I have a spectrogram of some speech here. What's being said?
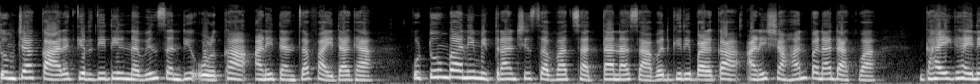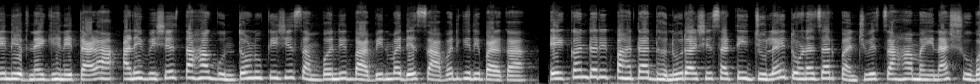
तुमच्या कारकिर्दीतील नवीन संधी ओळखा आणि त्यांचा फायदा घ्या. कुटुंब आणि मित्रांशी संवाद साधताना सावधगिरी बाळगा आणि शहाणपणा दाखवा. घाईघाईने निर्णय घेणे टाळा आणि विशेषतः गुंतवणुकीशी संबंधित बाबींमध्ये सावधगिरी बाळगा. एकंदरीत पाहता धनुराशीसाठी जुलै दोन हजार पंचवीसचा हा महिना शुभ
